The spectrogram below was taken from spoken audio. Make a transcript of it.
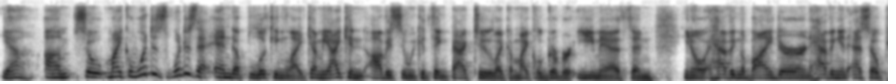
Yeah. Um, so, Michael, what does what does that end up looking like? I mean, I can obviously we could think back to like a Michael Gerber E Myth, and you know having a binder and having an SOP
